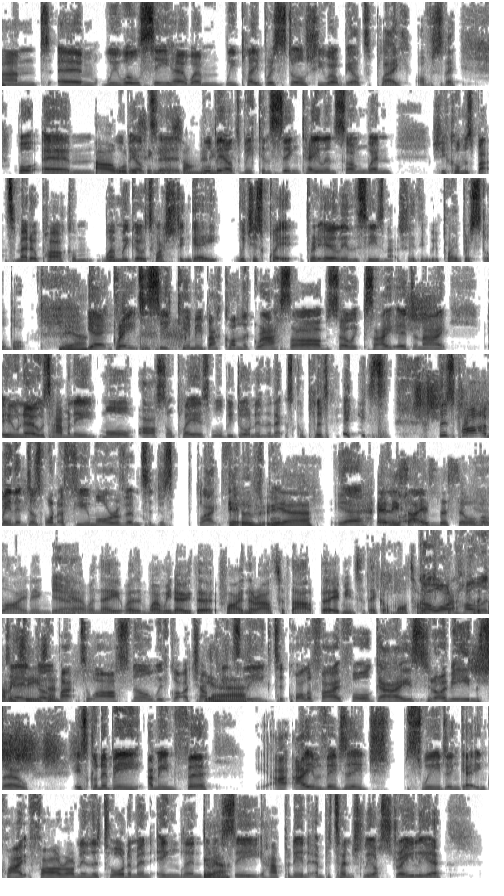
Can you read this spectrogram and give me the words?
And um, we will see her when we play Bristol. She won't be able to play, obviously, but um, Oh, we'll be able to. song we'll be able to. We can sing Kaylan's song when she comes back to Meadow Park and when we go to Ashton Gate, which is quite pretty early in the season. Actually, I think we play Bristol, but yeah. yeah, great to see Kimmy back on the grass. Oh, I'm so excited, and I who knows how many more Arsenal players will be done in the next couple of days. There's part of me that does want a few more of them to just like It'll- finish, but yeah. yeah. At least that is the silver yeah. lining. Yeah. Yeah. when they when when we know that fine they're out of that, but it means that they've got more time Go to on prep for the coming holiday, go back to Arsenal. We've got a Champions Yeah. League to qualify for, guys. You know what I mean? So it's going to be. I mean, for I, I envisage Sweden getting quite far on in the tournament. England, I see happening, and potentially Australia,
